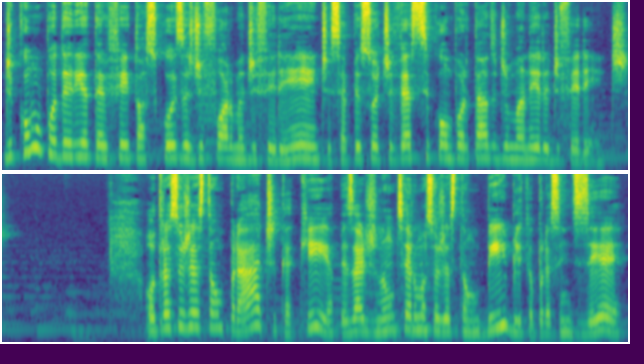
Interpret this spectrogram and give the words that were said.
de como poderia ter feito as coisas de forma diferente se a pessoa tivesse se comportado de maneira diferente. Outra sugestão prática aqui, apesar de não ser uma sugestão bíblica, por assim dizer,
